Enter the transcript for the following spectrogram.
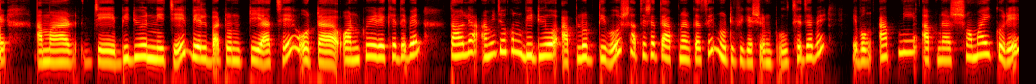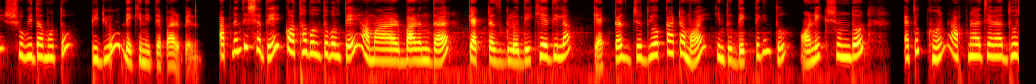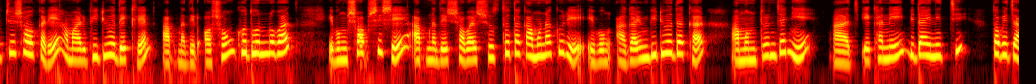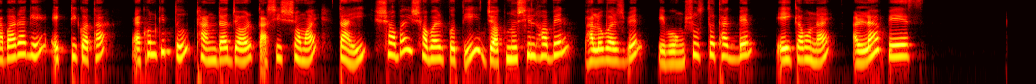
আমার যে ভিডিওর নিচে বেল বাটনটি আছে, ওটা অন করে রেখে দেবেন। তাহলে আমি যখন ভিডিও আপলোড দিব, সাথে সাথে আপনার কাছে নোটিফিকেশন পৌঁছে যাবে এবং আপনি আপনার সময় করে সুবিধা মতো ভিডিও দেখে নিতে পারবেন। আপনাদের সাথে কথা বলতে বলতে আমার বারান্দার ক্যাকটাসগুলো দেখিয়ে দিলাম। ক্যাকটাস যদিও কাটাময়, কিন্তু দেখতে কিন্তু অনেক সুন্দর। এতক্ষণ আপনারা যারা ধৈর্য সহকারে আমার ভিডিও দেখলেন, আপনাদের অসংখ্য ধন্যবাদ এবং সবশেষে আপনাদের সবার সুস্থতা কামনা করে এবং আগামী ভিডিও দেখার আমন্ত্রণ জানিয়ে আজ এখানেই বিদায় নিচ্ছি। তবে যাবার আগে একটি কথা, এখন কিন্তু ঠান্ডা জ্বর, কাশির সময়, তাই সবাই সবার প্রতি যত্নশীল হবেন, ভালোবাসবেন এবং সুস্থ থাকবেন। এই কামনায় আল্লাহ হাফেজ।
